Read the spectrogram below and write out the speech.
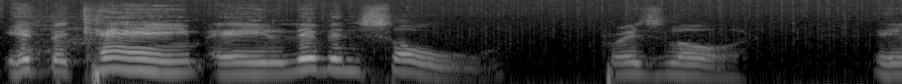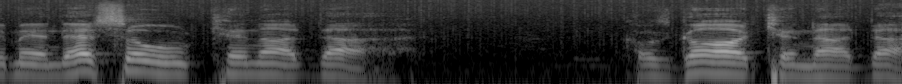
it became a living soul. Praise the Lord. Amen. That soul cannot die because God cannot die.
